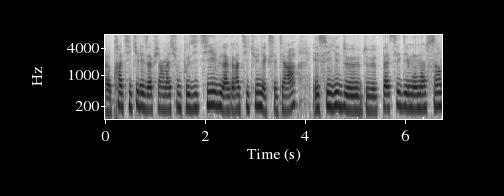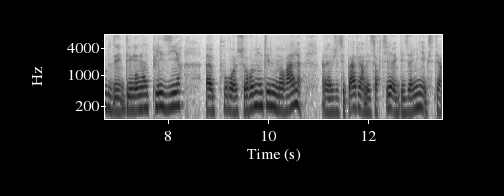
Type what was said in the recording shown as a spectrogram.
euh, pratiquer les affirmations positives, la gratitude, etc. Essayer de, passer des moments simples, des, moments plaisir pour se remonter le moral. je ne sais pas, faire des sorties avec des amis, etc.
